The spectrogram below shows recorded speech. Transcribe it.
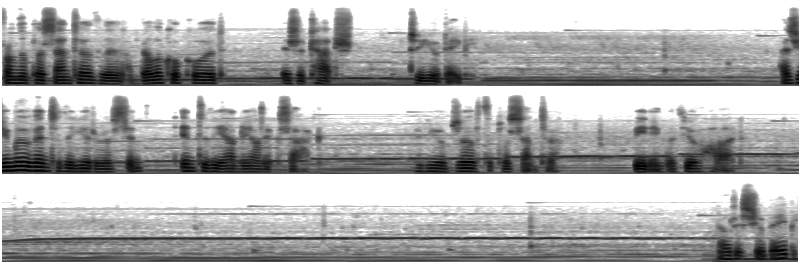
From the placenta, the umbilical cord is attached to your baby. As you move into the uterus, in, into the amniotic sac, and you observe the placenta beating with your heart. Notice your baby.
